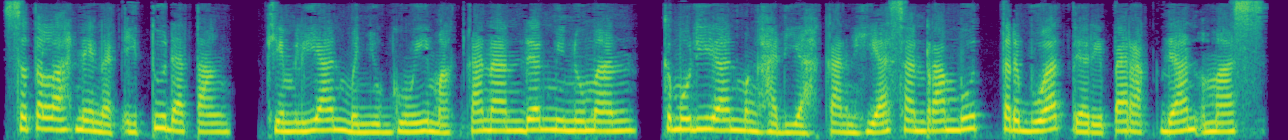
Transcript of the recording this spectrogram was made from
Setelah nenek itu datang, Kim Lian menyuguhi makanan dan minuman, kemudian menghadiahkan hiasan rambut terbuat dari perak dan emas,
